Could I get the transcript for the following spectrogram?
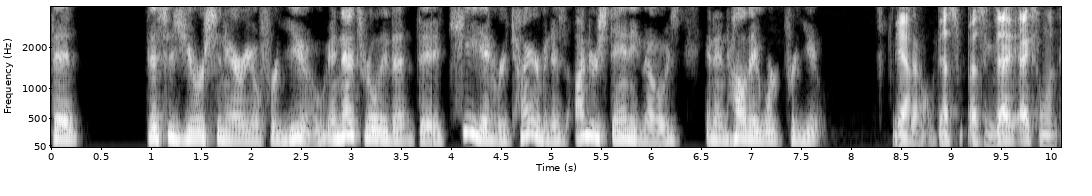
that this is your scenario for you. And that's really the, the key in retirement is understanding those and then how they work for you. Yeah, so. that's that's exactly excellent.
